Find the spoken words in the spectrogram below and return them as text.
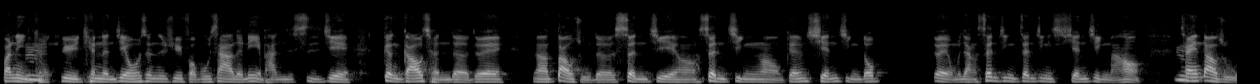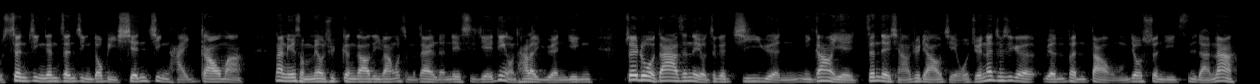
不然你可能去天人界，或甚至去佛菩萨的涅槃世界更高层的，对，那道主的圣界哦、圣境哦，跟仙境都。对我们讲圣境、真境、仙境嘛，哈，参天道主圣境跟真境都比仙境还高嘛，那你为什么没有去更高的地方？为什么在人类世界一定有它的原因？所以如果大家真的有这个机缘，你刚好也真的想要去了解，我觉得那就是一个缘分道，我们就顺其自然。那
